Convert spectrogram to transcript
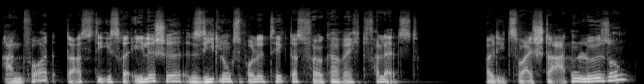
Antwort, dass die israelische Siedlungspolitik das Völkerrecht verletzt. Weil die Zwei-Staaten-Lösung,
